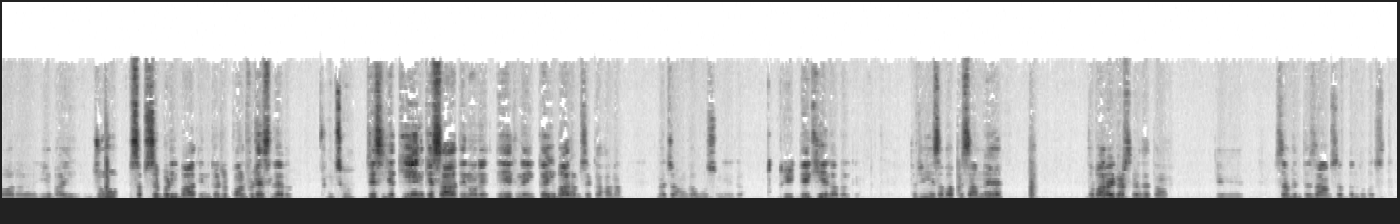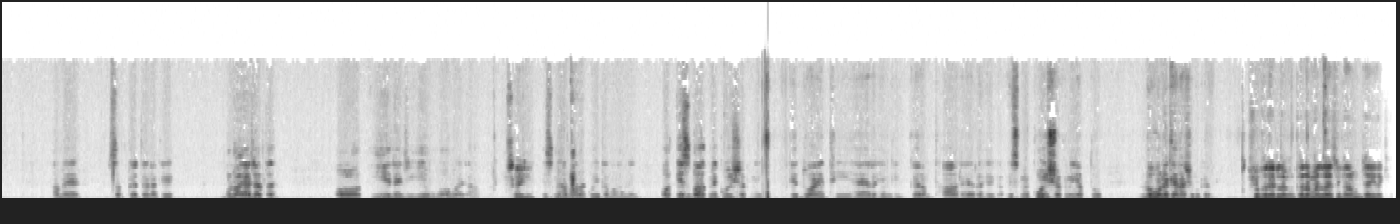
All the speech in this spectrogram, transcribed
और ये भाई जो सबसे बड़ी बात इनका जो कॉन्फिडेंस लेवल अच्छा। जिस यकीन के साथ इन्होंने एक नहीं कई बार हमसे कहा ना मैं चाहूँगा वो सुनिएगा। देखिएगा बल्कि। तो जी ये सब आपके सामने है। दोबारा एक अर्ज़ कर देता हूँ कि सब इंतज़ाम सब बंदोबस्त। हमें सब कहते हैं ना कि बुलाया जाता है और ये नहीं जी ये हुआ हुआ है यहाँ। सही। इसमें हमारा कोई कमाल नहीं और इस बात में कोई शक नहीं कि दुआएँ थी, हैं, रहेंगी, करम था, है, रहेगा। इसमें कोई शक नहीं, अब तो लोगों ने कहना शुरू कर दिया। शुक्र है करम अल्लाह से करम जारी रखे।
